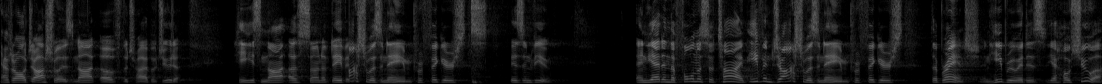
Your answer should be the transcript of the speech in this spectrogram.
After all, Joshua is not of the tribe of Judah. He's not a son of David. Joshua's name prefigures is in view. And yet, in the fullness of time, even Joshua's name prefigures the branch. In Hebrew, it is Yehoshua.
